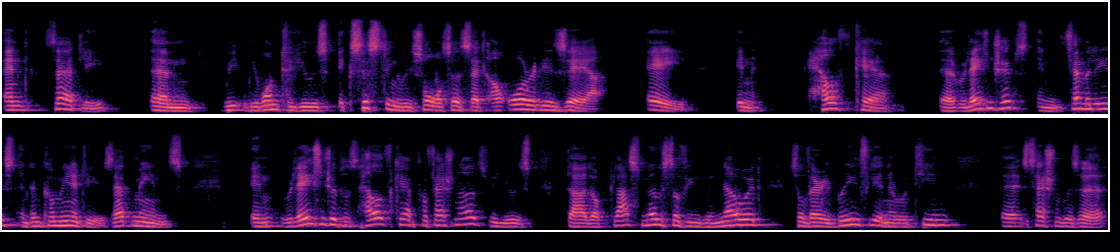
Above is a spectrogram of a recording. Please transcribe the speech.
And thirdly, um, we, we want to use existing resources that are already there a, in healthcare uh, relationships, in families, and in communities. That means in relationships with healthcare professionals, we use Dialog Plus. Most of you will know it. So very briefly, in a routine uh, session with a,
